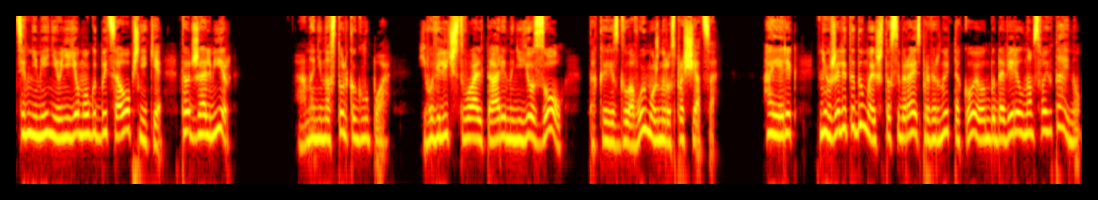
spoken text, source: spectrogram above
Тем не менее, у нее могут быть сообщники, тот же Альмир. Она не настолько глупа. Его Величество Альтари на нее зол, так и с головой можно распрощаться. А Эрик, неужели ты думаешь, что, собираясь провернуть такое, он бы доверил нам свою тайну?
